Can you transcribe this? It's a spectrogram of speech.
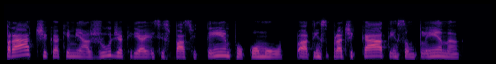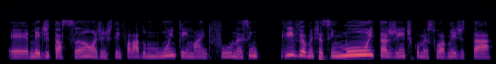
prática que me ajude a criar esse espaço e tempo, como praticar atenção plena, é, meditação, a gente tem falado muito em mindfulness, incrivelmente assim, muita gente começou a meditar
